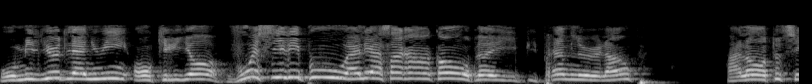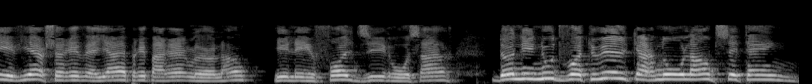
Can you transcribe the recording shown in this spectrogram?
Au milieu de la nuit, on cria, Voici l'époux, allez à sa rencontre. Là, ils, prennent leur lampe. Alors toutes ces vierges se réveillèrent, préparèrent leur lampe, et les folles dirent aux sages, Donnez-nous de votre huile, car nos lampes s'éteignent.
